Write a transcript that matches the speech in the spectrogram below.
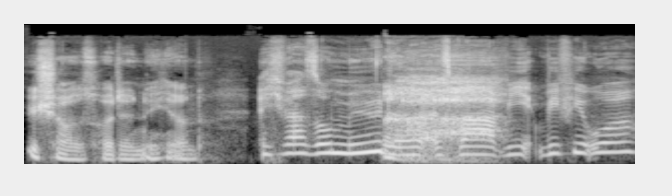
Ich schaue es heute nicht an. Ich war so müde. Es war wie, wie viel Uhr?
